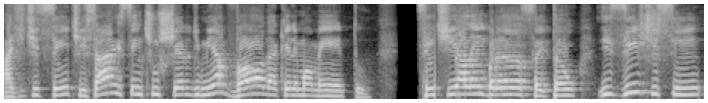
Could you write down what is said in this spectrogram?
A gente sente isso. Ah, senti o cheiro de minha avó naquele momento. Senti a lembrança. Então, existe sim,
